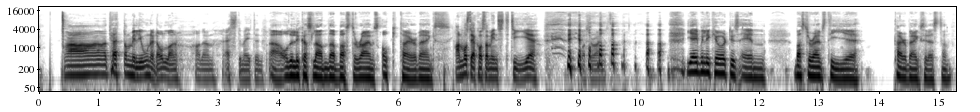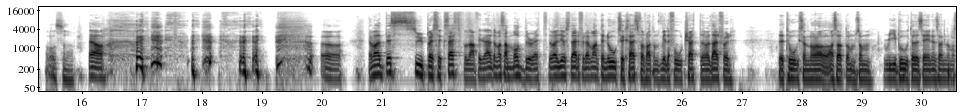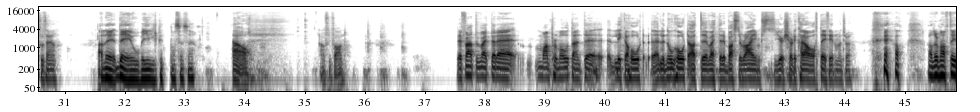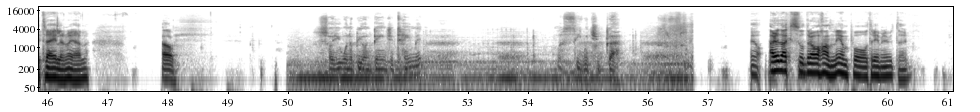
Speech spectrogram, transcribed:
Ja, 13 miljoner dollar hade den estimated. Ja, och du lyckas landa Buster Rhymes och Tyra Banks. Han måste ju ha kostat minst 10. Buster Rhymes. Jamie Lee Curtis en, Buster Rhymes 10, Tyra Banks i resten. Och så... Ja. Ja. Den var inte super successful den filmen, den var så moderate. Det var just därför den var inte nog successful för att de ville fortsätta. Det var därför det tog sen några, alltså att de som rebootade serien sen, om man ska säga. Ja, det, det är obegripligt måste jag säga. Ja. Ja, fy fan. Det är för att, vad heter det, man promotar inte lika hårt, eller nog hårt att, vad heter det, Buster Rhymes gör- körde karate i filmen tror jag. Ja, hade de haft det i trailern, då jävlar. Ja. So you want to be on Dangertainment? Let's see what you got. Ja. Är det dags att dra handlingen på tre minuter?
